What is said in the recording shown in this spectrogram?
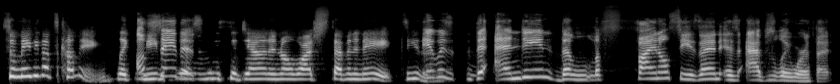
So maybe that's coming. Like, I'll maybe say this. I'm going to sit down and I'll watch seven and eight seasons. It was the ending, the, the final season is absolutely worth it.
